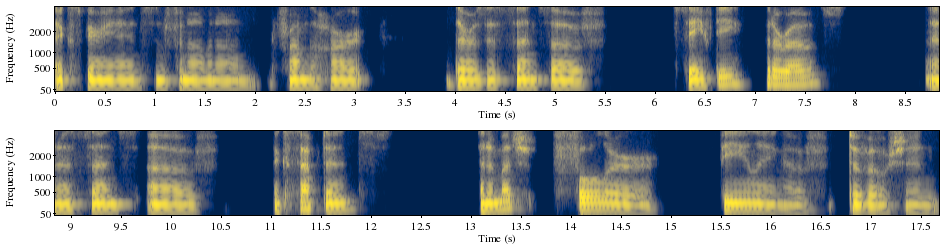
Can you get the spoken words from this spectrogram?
experience and phenomenon from the heart, there was a sense of safety that arose and a sense of acceptance and a much fuller feeling of devotion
